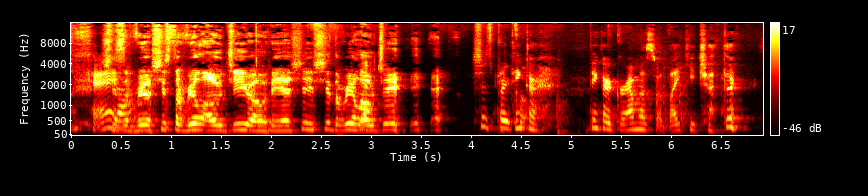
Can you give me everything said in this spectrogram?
Okay. She's a real. She's the real OG out here. She, she's the real Yeah. OG. She's pretty. I pretty think cool. our I think our grandmas would like each other.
